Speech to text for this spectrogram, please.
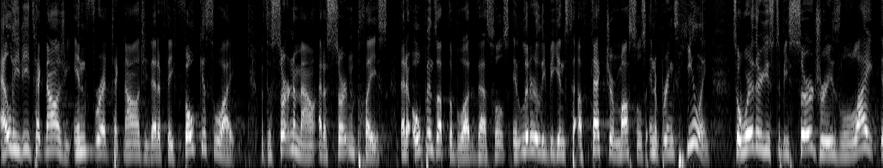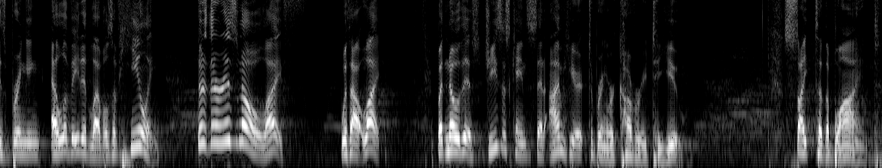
LED technology, infrared technology, that if they focus light with a certain amount at a certain place, that it opens up the blood vessels, it literally begins to affect your muscles and it brings healing. So, where there used to be surgeries, light is bringing elevated levels of healing. There, there is no life without light. But know this Jesus came and said, I'm here to bring recovery to you, sight to the blind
